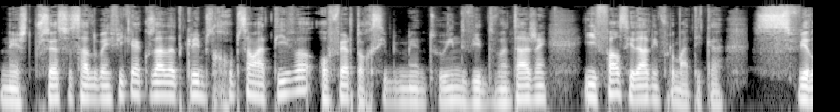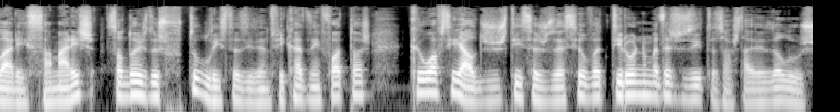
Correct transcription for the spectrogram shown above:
Neste processo, a SAD do Benfica é acusada de crimes de corrupção ativa, oferta ou recebimento indevido de vantagem e falsidade informática. Sevilar e Samaris são dois dos futebolistas identificados em fotos que o oficial de justiça José Silva tirou numa das visitas ao Estádio da Luz.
